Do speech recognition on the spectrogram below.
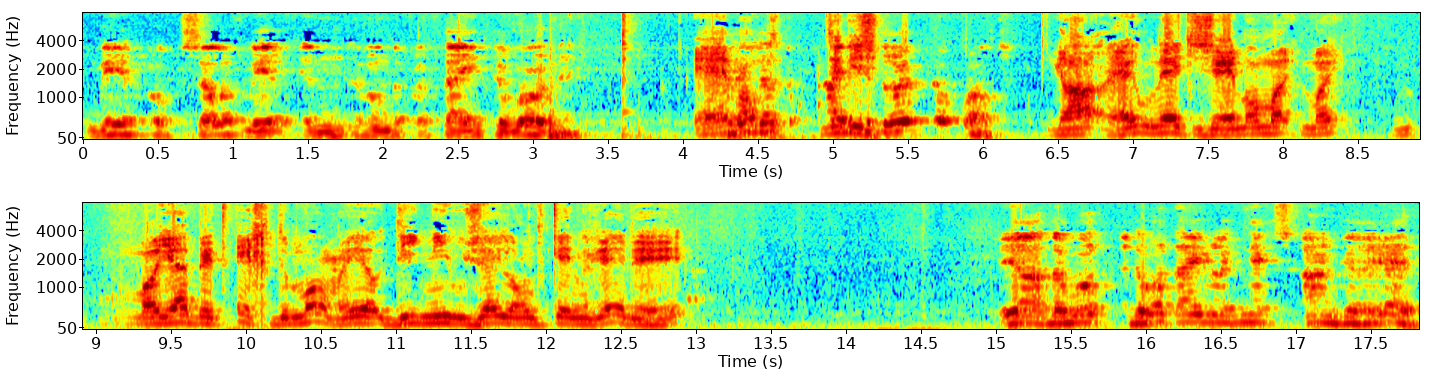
weer ook zelf weer in, van de partij te worden. Herman, dat dit is... uitgedrukt ook wat? Ja, heel netjes, Herman, maar, maar, maar jij bent echt de man, hè, die Nieuw-Zeeland kan redden, hè? Ja, er wordt, er wordt eigenlijk niks aan gered.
